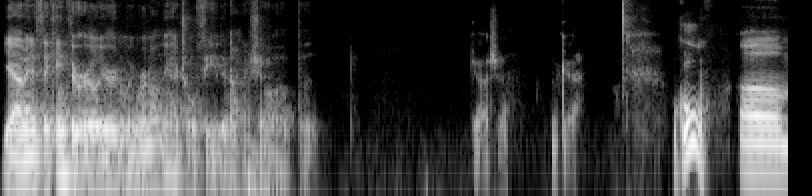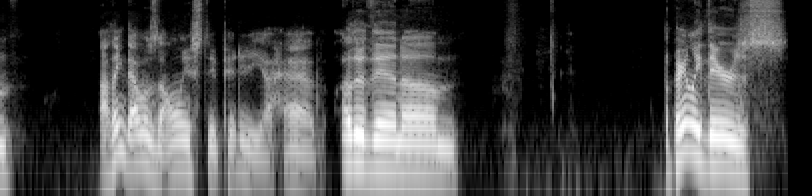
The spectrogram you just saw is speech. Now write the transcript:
Yeah, I mean if they came through earlier and we weren't on the actual feed, they're not gonna show up. But Gotcha. Okay. Well, cool. Um, I think that was the only stupidity I have, other than um. Apparently, there's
